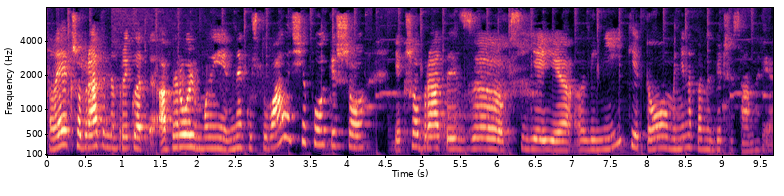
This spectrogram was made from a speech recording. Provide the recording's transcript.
Але якщо брати, наприклад, апероль ми не куштували ще поки що. Якщо брати з всієї лінійки, то мені, напевно, більше сангрія.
